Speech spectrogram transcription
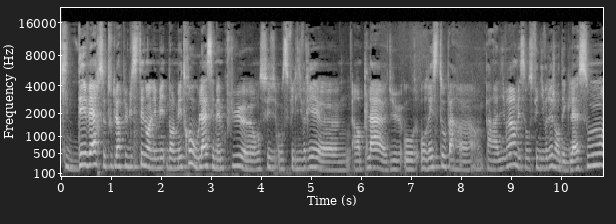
qui déversent toute leur publicité dans, les, dans le métro, où là, c'est même plus. Euh, on, se fait, on se fait livrer euh, un plat euh, du, au, au resto par, par un livreur, mais on se fait livrer genre des glaçons,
